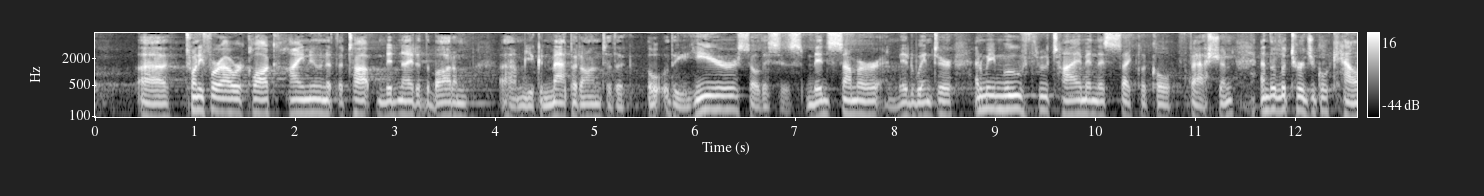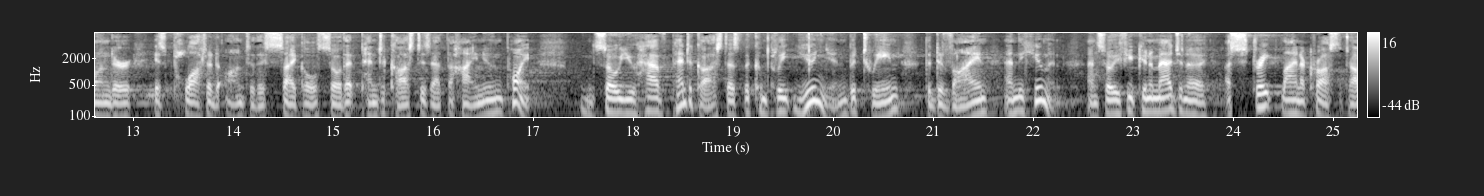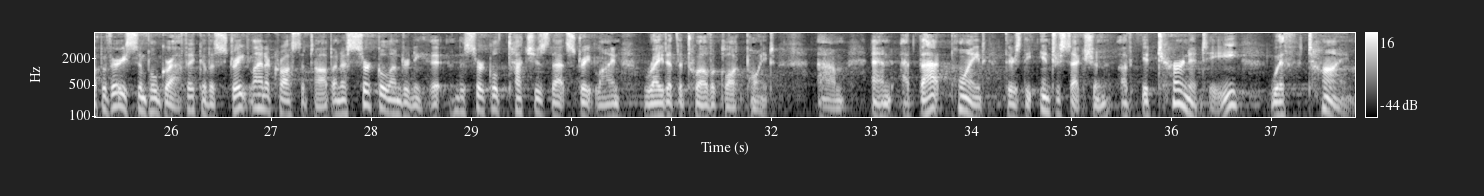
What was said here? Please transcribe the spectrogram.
uh, 24 hour clock, high noon at the top, midnight at the bottom. Um, you can map it onto the, the year. So this is midsummer and midwinter. And we move through time in this cyclical fashion. And the liturgical calendar is plotted onto this cycle so that Pentecost is at the high noon point. And so you have Pentecost as the complete union between the divine and the human. And so if you can imagine a, a, straight line across the top, a very simple graphic of a straight line across the top and a circle underneath it, and the circle touches that straight line right at the 12 o'clock point. Um, and at that point, there's the intersection of eternity with time.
